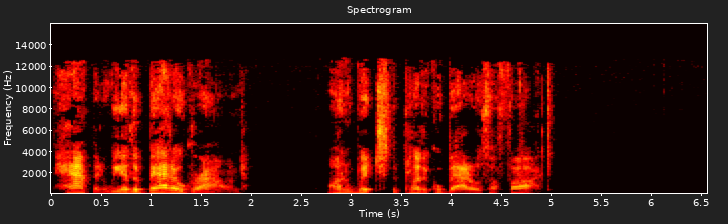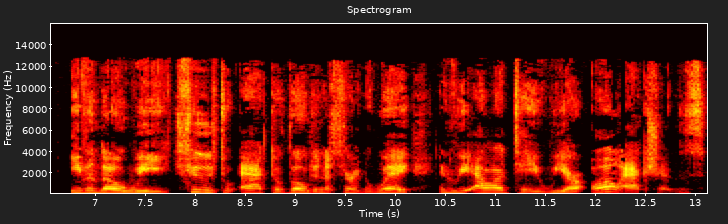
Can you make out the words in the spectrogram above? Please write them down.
happen. We are the battleground on which the political battles are fought. Even though we choose to act or vote in a certain way, in reality, we are all actions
